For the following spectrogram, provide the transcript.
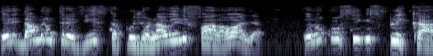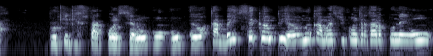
ele dá uma entrevista para o jornal e ele fala: Olha, eu não consigo explicar por que, que isso está acontecendo. Eu acabei de ser campeão, eu nunca mais fui contratado por nenhum,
